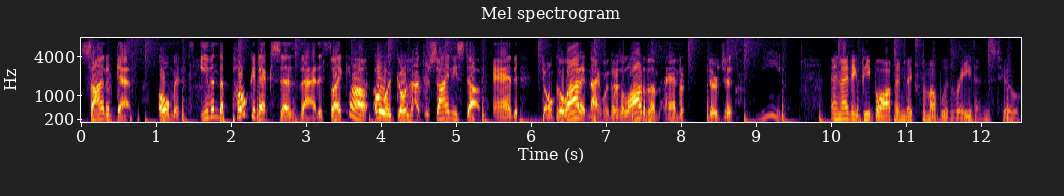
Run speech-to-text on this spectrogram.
Sign of death. Omens. Even the Pokedex says that. It's like, Well, oh, it goes after shiny stuff. And don't go out at night when there's a lot of them. And they're just mean. and I think people often mix them up with ravens too.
